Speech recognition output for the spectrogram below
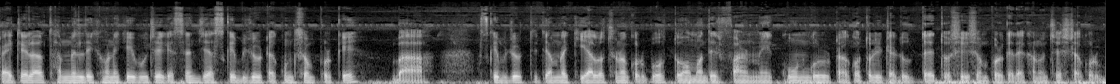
টাইটেল আর থামনেল দেখে অনেকেই বুঝে গেছেন যে আজকে ভিডিওটা কোন সম্পর্কে বা আজকে ভিডিওটিতে আমরা কি আলোচনা করব? তো আমাদের ফার্মে কোন গরুটা কত লিটার দুধ দেয়? তো সেই সম্পর্কে দেখানোর চেষ্টা করব।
